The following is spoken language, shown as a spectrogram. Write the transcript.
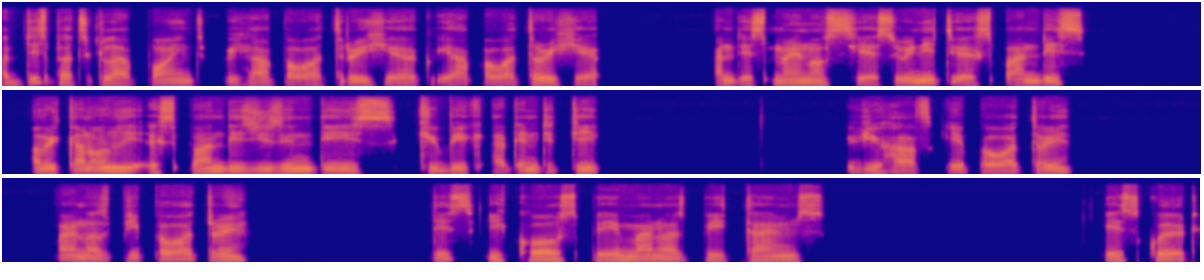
at this particular point, we have power 3 here, we have power 3 here and this minus here. So we need to expand this. And we can only expand this using this cubic identity. If you have a power 3 minus b power 3, this equals a minus b times a squared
